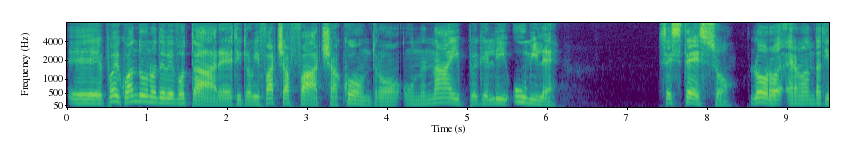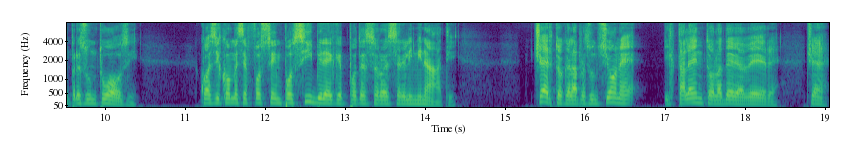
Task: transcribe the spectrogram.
e poi quando uno deve votare ti trovi faccia a faccia contro un Nipe che lì umile se stesso. Loro erano andati presuntuosi, quasi come se fosse impossibile che potessero essere eliminati. Certo che la presunzione il talento la deve avere, cioè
